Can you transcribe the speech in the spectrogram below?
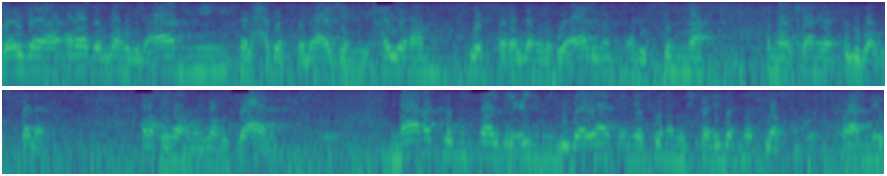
وإذا أراد الله بالعام الحدث والأعجم خيرا يسر الله له عالما من أهل السنة كما كان يقول بعض السلف رحمه الله تعالى. ما نطلب من طالب من بدايات أن يكون مجتهدا مطلقا وأن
